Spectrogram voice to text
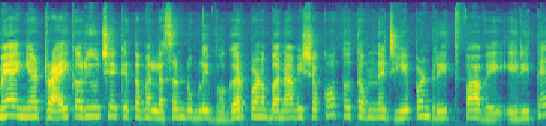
મેં અહીંયા ટ્રાય કર્યું છે કે તમે લસણ ડુંગળી વગર પણ બનાવી શકો. તો તમને જે પણ રીત ફાવે એ રીતે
